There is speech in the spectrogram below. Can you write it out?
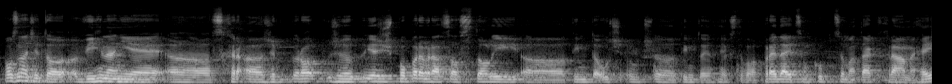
poznáte to vyhnanie, uh, že, ro, že Ježiš poprevracal stoly týmto, týmto jak to volá, predajcom, kupcom a tak v chráme, hej?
